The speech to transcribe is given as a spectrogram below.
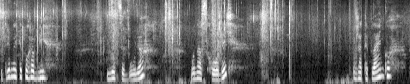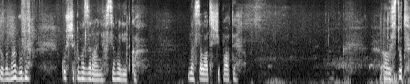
Потрібно йти по граблі. Є цибуля. Вона сходить. Вже тепленько, то вона буде кущиками зарання, семилітка. На салат щіпати. А ось тут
